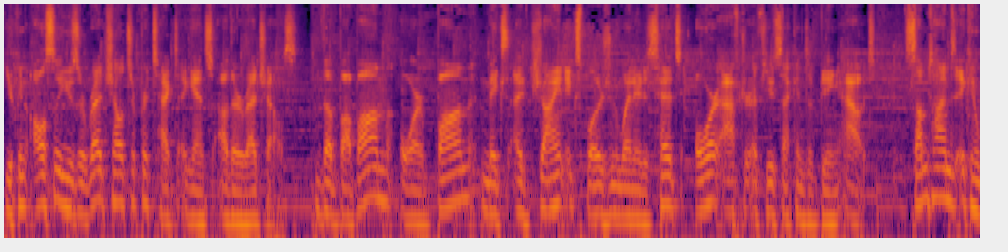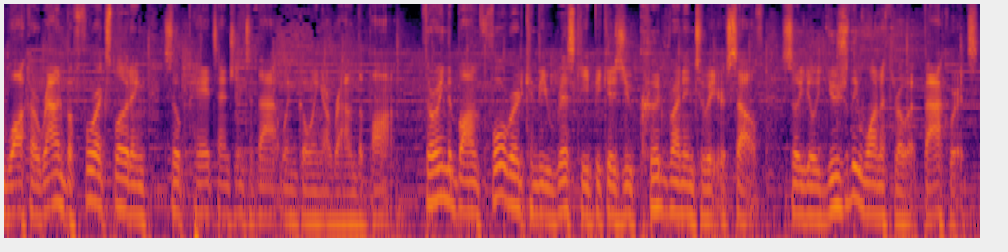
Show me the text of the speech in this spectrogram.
You can also use a red shell to protect against other red shells. The Bob-omb, or bomb, makes a giant explosion when it is hit or after a few seconds of being out. Sometimes it can walk around before exploding, so pay attention to that when going around the bomb. Throwing the bomb forward can be risky because you could run into it yourself, so you'll usually want to throw it backwards.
